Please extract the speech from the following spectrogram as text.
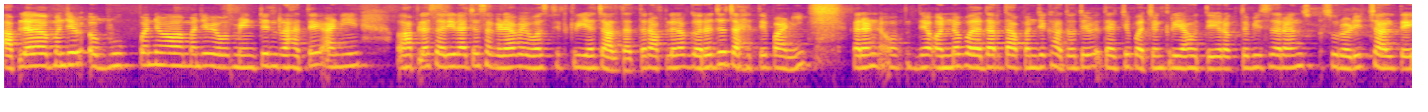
आपल्या म्हणजे भूक पण म्हणजे व्यव मेंटेन राहते आणि आपल्या शरीराच्या सगळ्या व्यवस्थित क्रिया चालतात. तर आपल्याला गरजच आहे ते पाणी. कारण जे अन्नपदार्थ आपण जे खातो ते त्याची पचनक्रिया होते रक्तभिसरण सुरळीत चालते.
